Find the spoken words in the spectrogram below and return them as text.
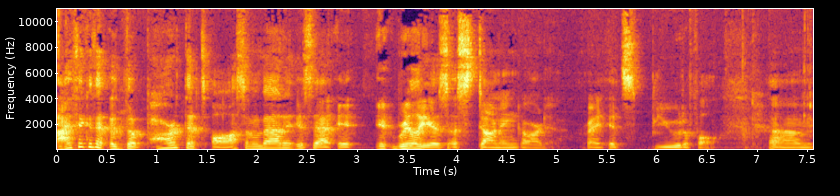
I think that the part that's awesome about it is that it it really is a stunning garden, right? It's beautiful. Um,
